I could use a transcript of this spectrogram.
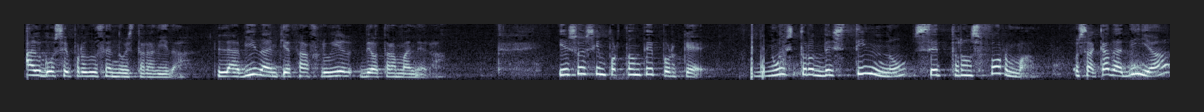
algo se produce en nuestra vida. La vida empieza a fluir de otra manera. Y eso es importante porque nuestro destino se transforma o cada día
